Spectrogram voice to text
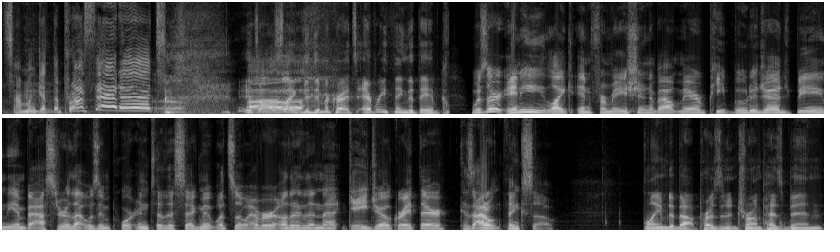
Someone get the prosthetics. It's almost like uh, the Democrats. Everything that they have Was there any like information about Mayor Pete Buttigieg being the ambassador that was important to the segment whatsoever, other than that gay joke right there? Because I don't think so. claimed about President Trump has been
